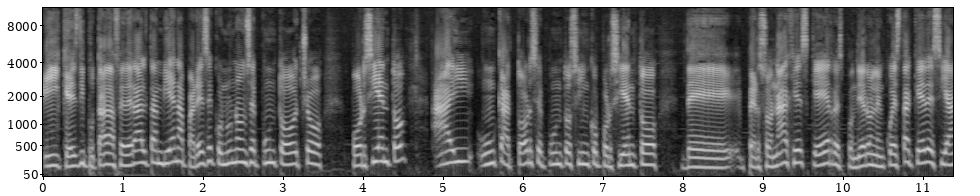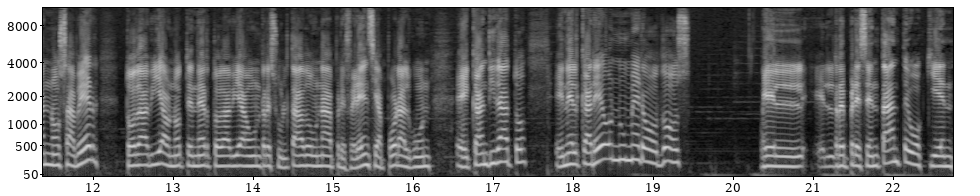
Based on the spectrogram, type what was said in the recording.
y que es diputada federal también, aparece con un 11.8 hay un 14.5% de personajes que respondieron la encuesta que decían no saber todavía o no tener todavía un resultado, una preferencia por algún eh, candidato. En el careo número 2, el, representante o quien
